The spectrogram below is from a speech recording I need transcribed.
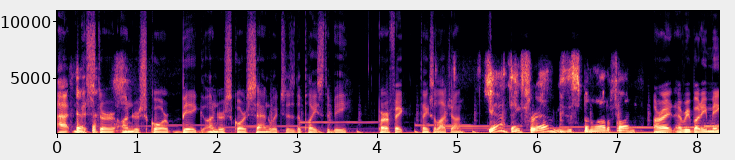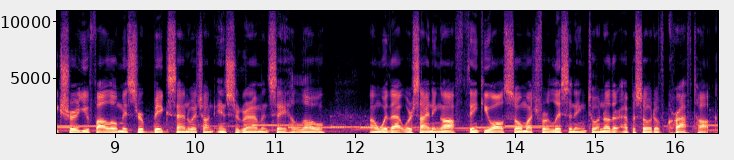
at Mr. underscore big underscore sandwich is the place to be. Perfect. Thanks a lot, John. Yeah, thanks for having me. This has been a lot of fun. All right, everybody, make sure you follow Mr. Big Sandwich on Instagram and say hello. And with that, we're signing off. Thank you all so much for listening to another episode of Craft Talk.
